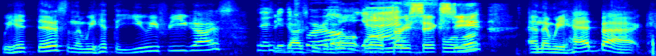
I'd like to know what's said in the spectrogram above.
We hit this, and then we hit the Yui for you guys, And then So do you the guys can get a twirl. Little, yes. little 360. And then we head back.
